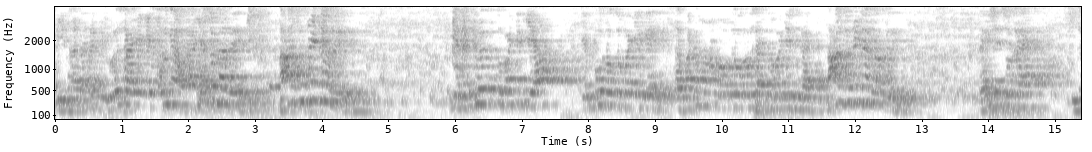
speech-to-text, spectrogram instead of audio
நீ நடவடிக்கை விவசாயிகள் கொடுங்க. அவர் ஐயா சொன்னாரு. நான் சொல்றேன் அது நீங்க ரெண்டு பேருக்கு துப்பாக்கி இருக்கியா எங்க ஊர்ல துப்பாக்கி இருக்கு அது பட்டமன்ற விவசாய துப்பாக்கி இருக்கு நான் சொல்றேன் அவர்களுக்கு தயவுசெய்து சொல்கிறேன் சொல்றேன் இந்த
